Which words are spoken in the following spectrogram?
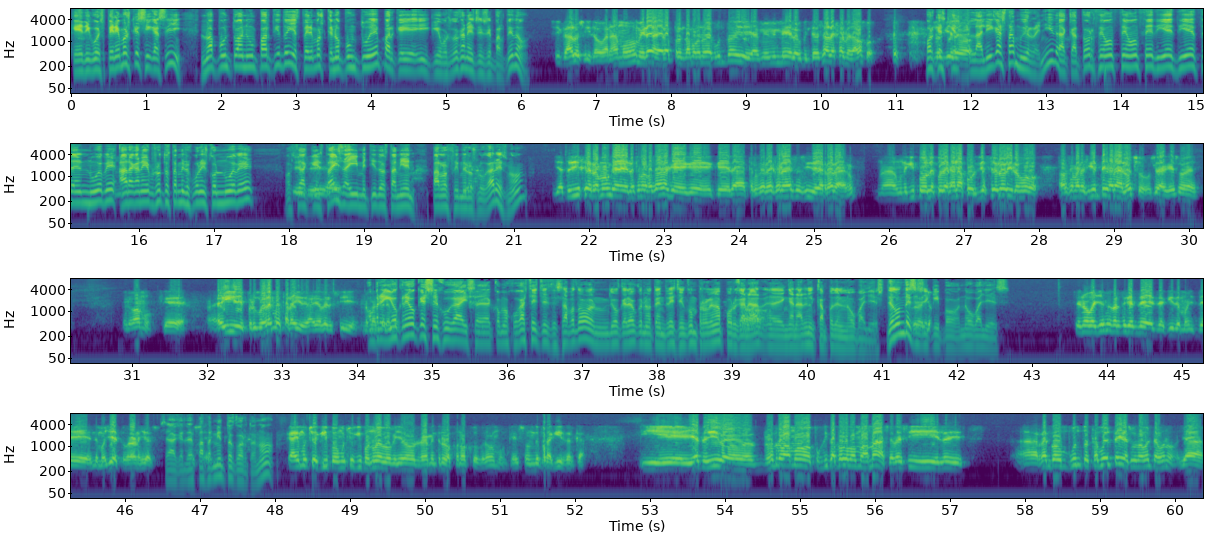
Que digo, esperemos que siga así. No ha puntuado ni un partido y esperemos que no puntúe para que, y que vosotros ganéis ese partido. Sí, claro, si lo ganamos, mira, ya lo con nueve puntos y a mí me, lo que me interesa es alejarme de abajo. Porque No es quiero- que la liga está muy reñida. 14, 11, 11, 10, 10, eh, 9. Ahora ganáis vosotros también os ponéis con 9. O Sí, sea sí, que estáis ahí metidos también para los primeros lugares, ¿no? Ya te dije, Ramón, que la semana pasada que, que, que la tercera regional es así de rara, ¿no? Una- un equipo le puede ganar por 10-0 y luego a la semana siguiente gana el 8, o sea que eso es... Pero vamos, que ahí procuraremos estar ahí, ahí a ver si... nos Hombre, yo creo que si jugáis eh, como jugasteis este sábado, yo creo que no tendréis ningún problema por ganar, eh, en ganar en el campo del Nou Vallès. ¿De dónde es Pero ese yo- equipo, Nou Vallès? Este Nueva Vallés me parece que es de, de aquí, de, de, de Mollet, o sea, que desplazamiento corto, ¿no? que hay mucho equipo, mucho equipo nuevo que yo realmente no los conozco, pero vamos, que son de por aquí cerca. Y eh, ya te digo, nosotros vamos poquito a poco vamos a más, a ver si le arranco un punto esta vuelta y la segunda vuelta, bueno, ya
